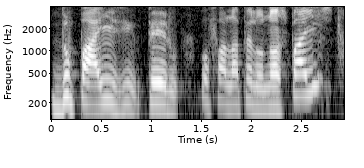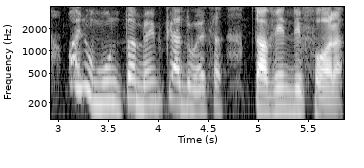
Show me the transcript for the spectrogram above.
do país inteiro. Vou falar pelo nosso país, mas no mundo também, porque a doença está vindo de fora.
